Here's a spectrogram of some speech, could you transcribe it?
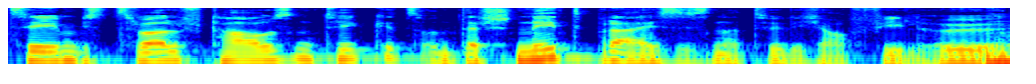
10.000 bis 12.000 Tickets und der Schnittpreis ist natürlich auch viel höher.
